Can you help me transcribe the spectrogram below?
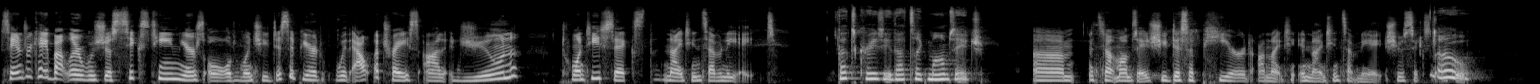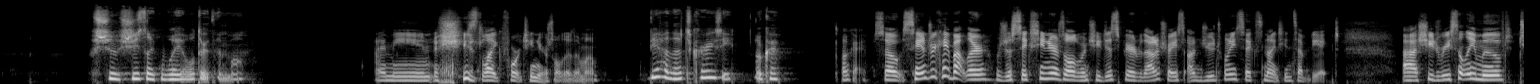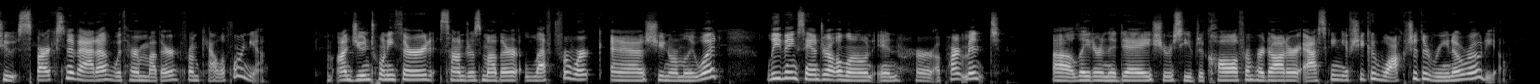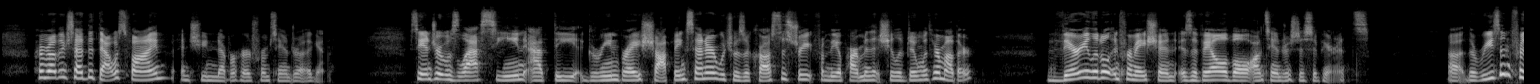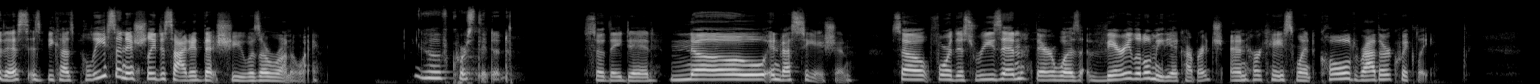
Sandra Kaye Butler was just 16 years old when she disappeared without a trace on June 26th, 1978. That's crazy. That's like mom's age. Um, it's not mom's age. She disappeared on 19 in 1978. She was 16. Oh. So she's like way older than mom. I mean, she's like 14 years older than mom. Yeah, that's crazy. Okay. Okay, so Sandra Kaye Butler was just 16 years old when she disappeared without a trace on June 26, 1978. Uh, she'd recently moved to Sparks, Nevada with her mother from California. On June 23rd, Sandra's mother left for work as she normally would, leaving Sandra alone in her apartment. Uh, later in the day, she received a call from her daughter asking if she could walk to the Reno rodeo. Her mother said that that was fine, and she never heard from Sandra again. Sandra was last seen at the Greenbrae Shopping Center, which was across the street from the apartment that she lived in with her mother. Very little information is available on Sandra's disappearance. Uh, the reason for this is because police initially decided that she was a runaway. Oh, of course they did. So they did no investigation. So, for this reason, there was very little media coverage, and her case went cold rather quickly.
